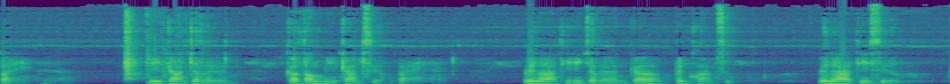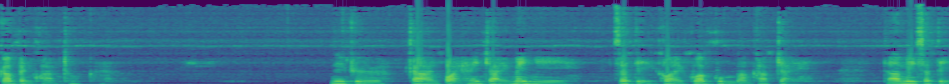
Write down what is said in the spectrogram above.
ไป มีการเจริญ ก็ต้องมีการเสื่อมไป เวลาที่เจริญก็เป็นความสุข เวลาที่เสื่อมก็เป็นความทุกข์ นี่คือการปล่อยให้ใจไม่มี สติคอยควบคุมบังคับใจ ถ้ามีสติ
